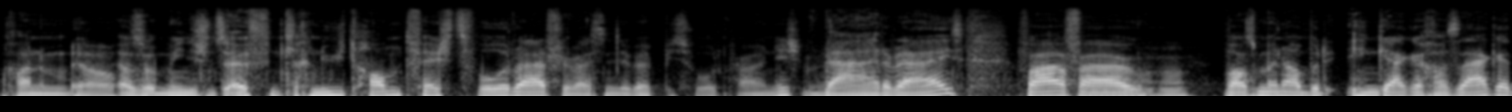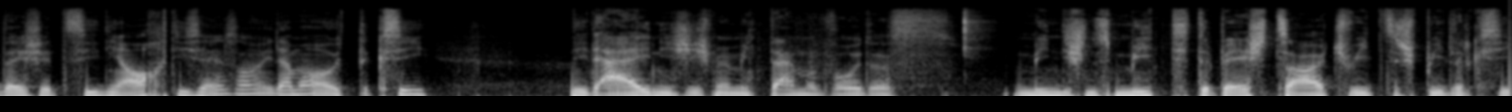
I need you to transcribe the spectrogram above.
Man kann ihm, Ja. also mindestens öffentlich nichts Handfestes vorwerfen. Ich weiß nicht, ob etwas vorgefallen ist. Wer weiß. VfL, Mhm. was man aber hingegen kann sagen, das ist jetzt seine achte Saison in diesem Alter gewesen. Nicht einig ist man mit dem, obwohl das mindestens mit der bestzahlte Schweizer Spieler war.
